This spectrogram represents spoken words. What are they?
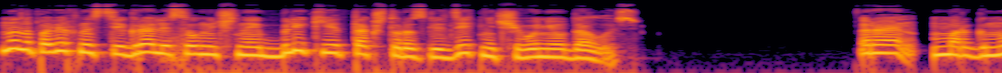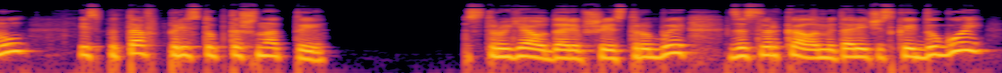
но на поверхности играли солнечные блики, так что разглядеть ничего не удалось. Райан моргнул, испытав приступ тошноты. Струя, ударившая из трубы, засверкала металлической дугой —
